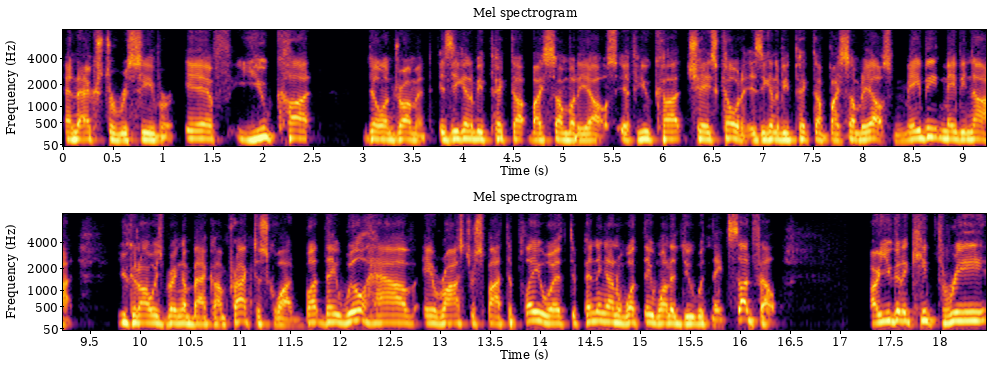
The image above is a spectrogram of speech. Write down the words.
an extra receiver? If you cut Dylan Drummond, is he going to be picked up by somebody else? If you cut Chase Cota, is he going to be picked up by somebody else? Maybe, maybe not. You can always bring him back on practice squad, but they will have a roster spot to play with depending on what they want to do with Nate Sudfeld. Are you going to keep three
